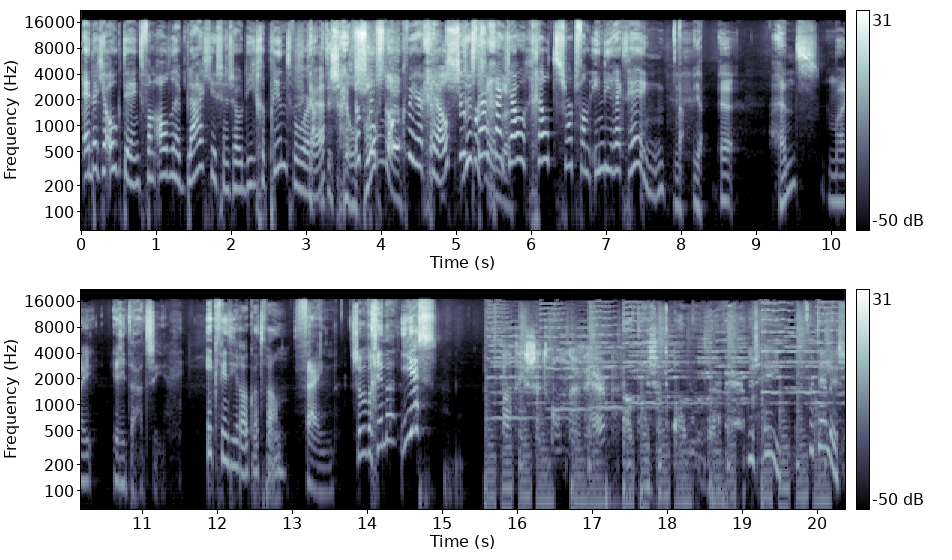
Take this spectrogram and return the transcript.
En dat je ook denkt van al die blaadjes en zo die geprint worden. Ja, het is heel dat zonde. kost ook weer geld. Ja, dus daar zonde. gaat jouw geld soort van indirect heen. Nou ja, uh, hence my irritatie. Ik vind hier ook wat van. Fijn. Zullen we beginnen? Yes! Wat is het onderwerp? Wat is het onderwerp? Dus hé, hey, vertel eens.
